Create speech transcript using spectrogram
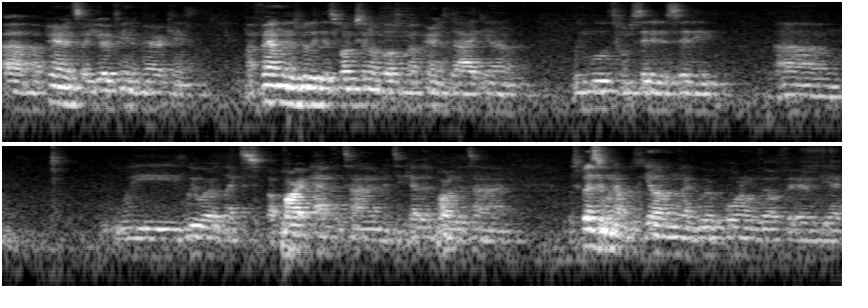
uh, my parents are European American. My family was really dysfunctional. Both of my parents died young. We moved from city to city. Um, we we were like apart half the time and together part of the time. Especially when I was young, like we were poor on welfare and we had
